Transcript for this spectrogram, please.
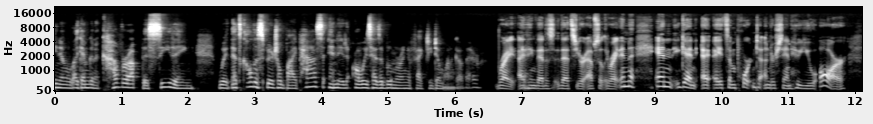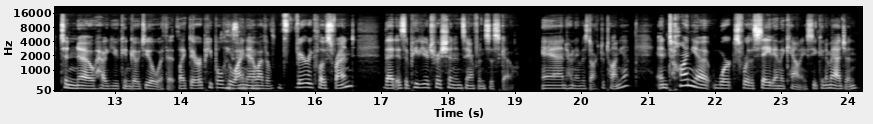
you know, like I'm going to cover up this seething with that's called a spiritual bypass and it always has a boomerang effect. You don't want to go there. Right. I think that is that's you're absolutely right. And and again, it's important to understand who you are to know how you can go deal with it. Like there are people who exactly. I know. I have a very close friend that is a pediatrician in San Francisco and her name is Dr. Tanya. And Tanya works for the state and the county. So you can imagine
